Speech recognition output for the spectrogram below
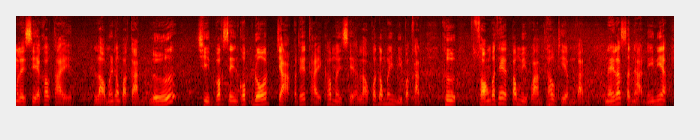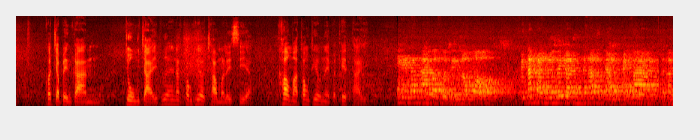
มาเลเซียเข้าไทยเราไม่ต้องประกัน หรือ ฉีดวัคซีนครบโดสจากประเทศไทยเข้ามาเลเซียเราก็ต้องไม่มีประกัน คือสองประเทศต้องมีความเท่าเทียมกัน ในลักษณะนี้เนี่ยก็จะเป็นการจูงใจเพื่อให้นักท่องเที่ยวชาวมาเลเซีย เข้ามาท่องเที่ยวในประเทศไทยให้ท่านมาก็ส่วนหนึ่งเราก็เป็นนักการเมืองด้วยกันนะครับอยากให้มานะครับ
